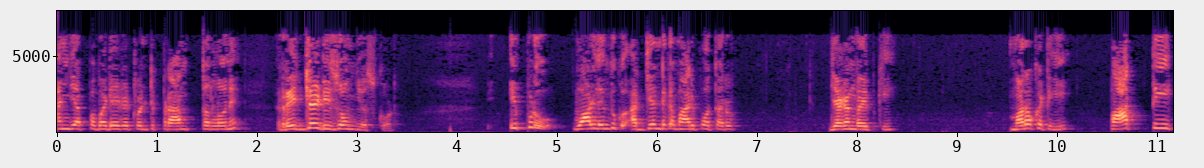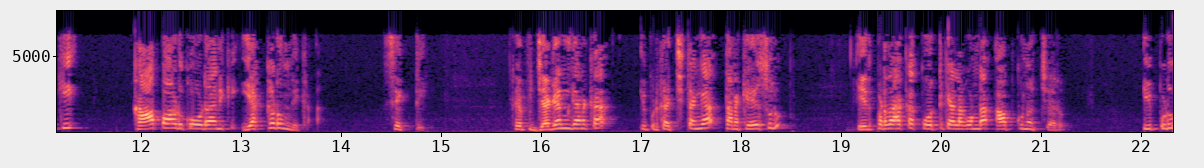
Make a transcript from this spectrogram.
అని చెప్పబడేటటువంటి ప్రాంతంలోనే రెడ్లే డిజోన్ చేసుకోవడం. ఇప్పుడు వాళ్ళు ఎందుకు అర్జెంటుగా మారిపోతారు జగన్ వైపుకి? మరొకటి పార్టీకి కాపాడుకోవడానికి ఎక్కడుంది ఇక? శక్తి. రేపు జగన్ గనక ఇప్పుడు ఖచ్చితంగా తన కేసులు ఇప్పటిదాకా కోర్టుకు వెళ్ళకుండా ఆపుకుని వచ్చారు ఇప్పుడు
